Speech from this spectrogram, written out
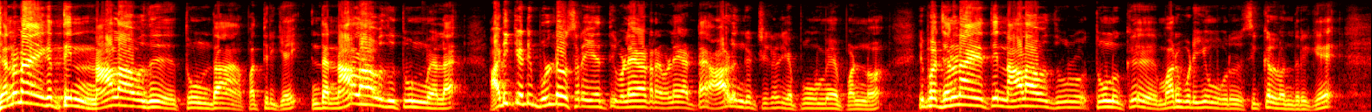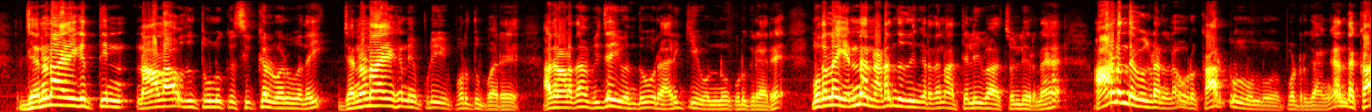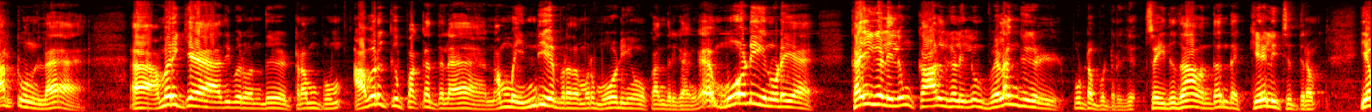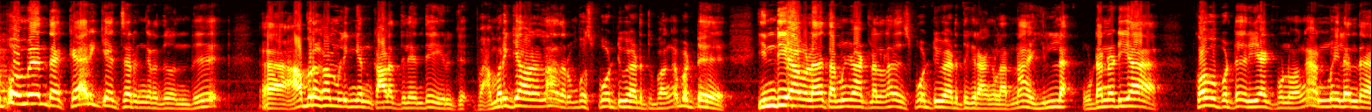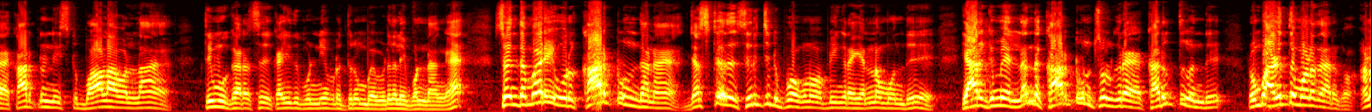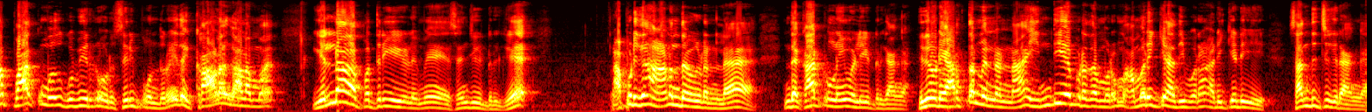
ஜனநாயகத்தின் நாலாவது தூண் தான் பத்திரிகை. இந்த நாலாவது தூண் மேலே அடிக்கடி புல்டோசரை ஏற்றி விளையாடுற விளையாட்டை ஆளுங்கட்சிகள் எப்பவுமே பண்ணும். இப்போ ஜனநாயகத்தின் நாலாவது தூ தூணுக்கு மறுபடியும் ஒரு சிக்கல் வந்திருக்கு. ஜனநாயகத்தின் நாலாவது தூணுக்கு சிக்கல் வருவதை ஜனநாயகன் எப்படி பொறுத்துப்பார்? அதனால தான் விஜய் வந்து ஒரு அறிக்கை ஒன்று கொடுக்குறாரு. முதல்ல என்ன நடந்ததுங்கிறத நான் தெளிவாக சொல்லிடுறேன். ஆனந்த விகடனில் ஒரு கார்ட்டூன் ஒன்று போட்டிருக்காங்க. அந்த கார்ட்டூனில் அமெரிக்க அதிபர் வந்து ட்ரம்ப்பும் அவருக்கு பக்கத்தில் நம்ம இந்திய பிரதமர் மோடியும் உட்காந்துருக்காங்க மோடியினுடைய கைகளிலும் கால்களிலும் விலங்குகள் பூட்டப்பட்டிருக்கு. ஸோ இதுதான் வந்து அந்த கேலி சித்திரம். எப்போவுமே இந்த கேரிகேச்சருங்கிறது வந்து ஆப்ரஹாம் லிங்கன் காலத்துலேருந்தே இருக்குது இப்போ அமெரிக்காவிலலாம் அதை ரொம்ப ஸ்போர்ட்டிவாக எடுத்துப்பாங்க. பட்டு இந்தியாவில் தமிழ்நாட்டிலலாம் அது ஸ்போர்ட்டிவாக எடுத்துக்கிறாங்களான்னா இல்லை. உடனடியாக கோபப்பட்டு ரியாக்ட் பண்ணுவாங்க. அண்மையில் இந்த கார்ட்டூனிஸ்ட் பாலாவெல்லாம் திமுக அரசு கைது பண்ணி அப்புறம் திரும்ப விடுதலை பண்ணாங்க. ஸோ இந்த மாதிரி ஒரு கார்ட்டூன் தானே. ஜஸ்ட் அதை சிரிச்சுட்டு போகணும் அப்படிங்கிற எண்ணம் வந்து யாருக்குமே இல்லை. அந்த கார்ட்டூன் சொல்கிற கருத்து வந்து ரொம்ப அழுத்தமானதாக இருக்கும். ஆனால் பார்க்கும்போது குபீர்னு ஒரு சிரிப்பு வந்துடும் இதை காலங்காலமாக எல்லா பத்திரிகைகளுமே செஞ்சுக்கிட்டு இருக்கு. அப்படி தான் ஆனந்த விகடனில் இந்த கார்ட்டூனையும் வெளியிட்டிருக்காங்க. இதனுடைய அர்த்தம் என்னென்னா இந்திய பிரதமரும் அமெரிக்க அதிபரும் அடிக்கடி சந்திச்சுக்கிறாங்க.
